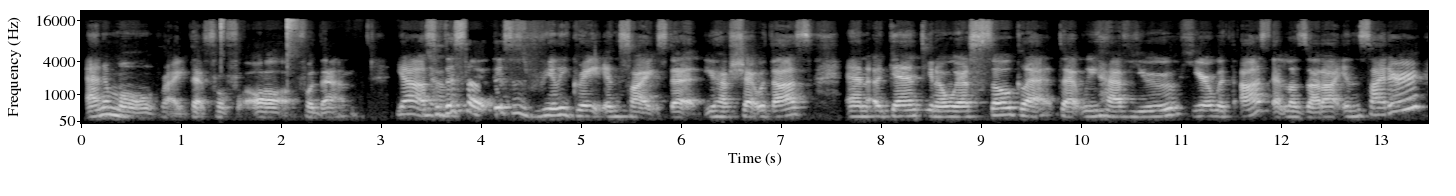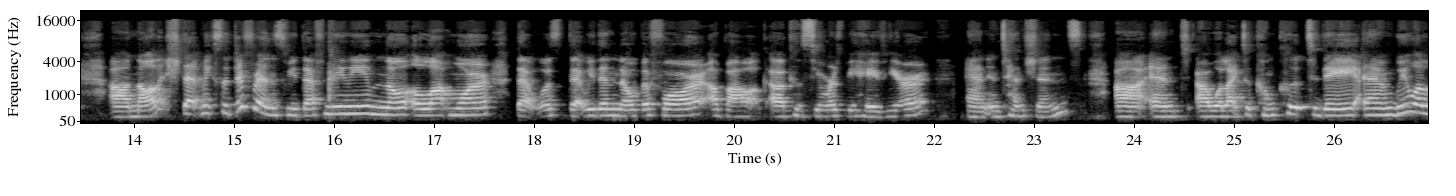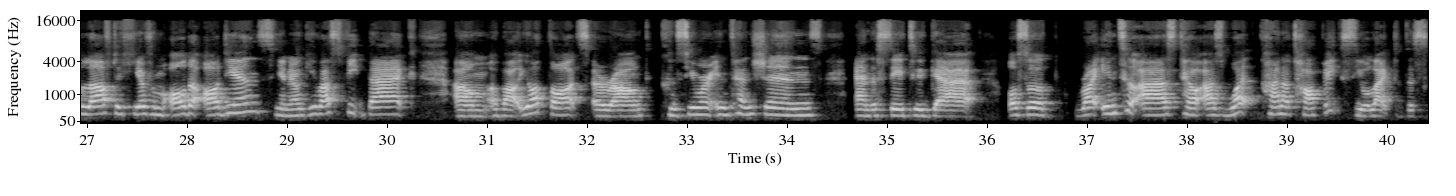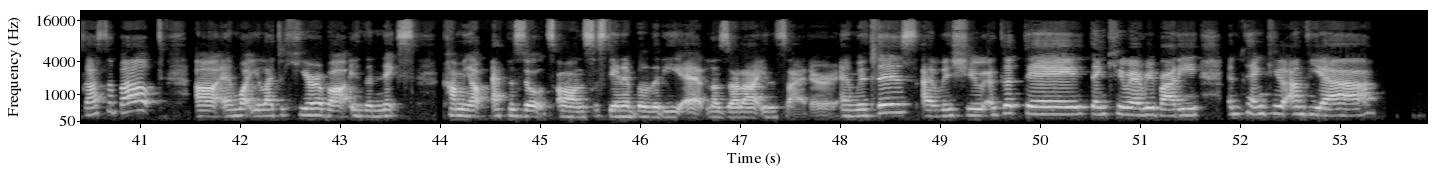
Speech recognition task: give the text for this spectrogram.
animal right that for for, uh, for them yeah, yeah, so this uh, this is really great insights that you have shared with us. And again, you know, we're so glad that we have you here with us at Lazada Insider. Uh, knowledge that makes a difference. We definitely know a lot more that was that we didn't know before about uh, consumers' behavior and intentions. Uh, and I would like to conclude today. And we would love to hear from all the audience. You know, give us feedback um, about your thoughts around consumer intentions and the say-do gap. Also, write into us, tell us what kind of topics you like to discuss about uh, and what you like to hear about in the next coming up episodes on sustainability at Lazada Insider. And with this, I wish you a good day. Thank you, everybody. And thank you, Anvaya.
